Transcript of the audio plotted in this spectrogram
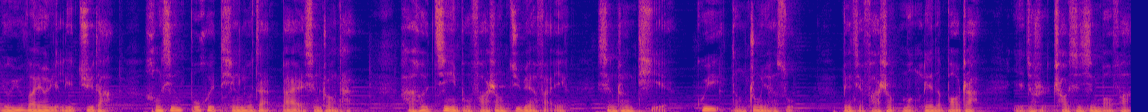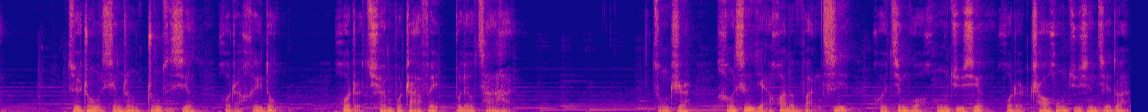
由于万有引力巨大，恒星不会停留在白矮星状态，还会进一步发生聚变反应。形成铁、硅等重元素，并且发生猛烈的爆炸，也就是超新星爆发，最终形成中子星或者黑洞，或者全部炸飞不留残骸。总之，恒星演化的晚期会经过红巨星或者超红巨星阶段，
